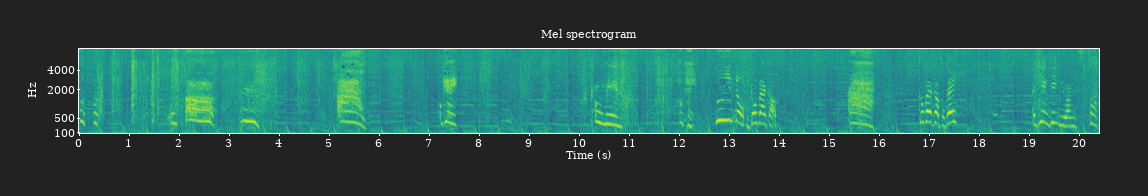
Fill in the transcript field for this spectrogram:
Oh, oh. Oh, ah! Mm. Ow! Okay. Oh man. Okay. Lillian, no, go back up. Ah. Go back up, okay? I can't get you. I'm stuck.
